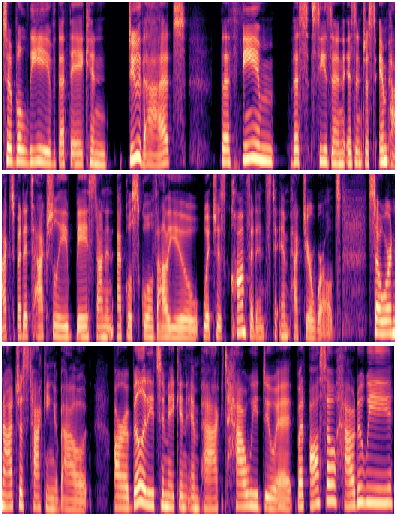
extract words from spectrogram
to believe that they can do that. The theme this season isn't just impact, but it's actually based on an Eccles School value, which is confidence to impact your world. So we're not just talking about our ability to make an impact, how we do it, but also how do we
